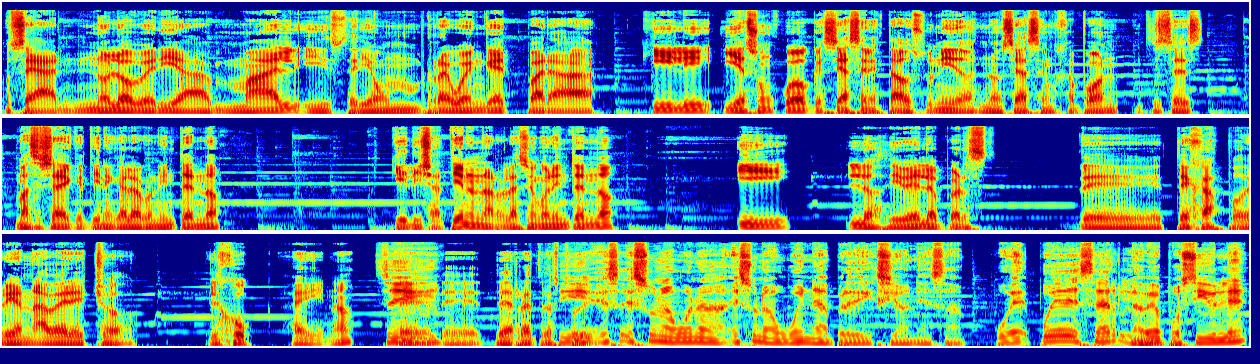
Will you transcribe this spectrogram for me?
o sea, no lo vería mal y sería un re buen get para Kili. Y es un juego que se hace en Estados Unidos, no se hace en Japón. Entonces, más allá de que tiene que hablar con Nintendo, Kili ya tiene una relación con Nintendo. Y los developers de Texas podrían haber hecho el hook ahí, ¿no? Sí. De, de, Retro sí, es, una buena, es una buena predicción esa. Puede, puede ser, la mm. veo posible.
